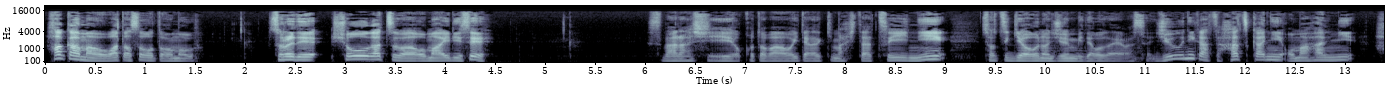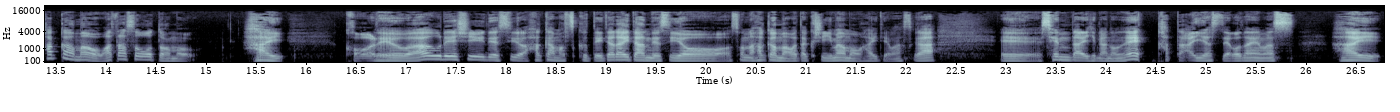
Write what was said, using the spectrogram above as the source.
袴を渡そうと思う。それで、正月はお参りせえ。素晴らしいお言葉をいただきました。ついに卒業の準備でございます。12月20日におまはんに袴を渡そうと思う。はい。これは嬉しいですよ。袴作っていただいたんですよ。その袴私今も履いてますが、えー、仙台平のね硬いやつでございます。はい。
